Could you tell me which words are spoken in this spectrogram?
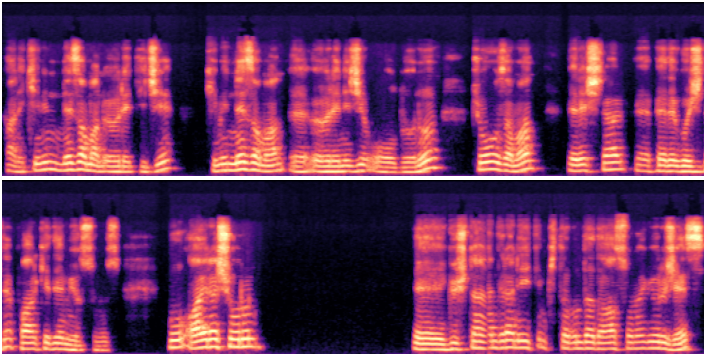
Hani kimin ne zaman öğretici, kimin ne zaman öğrenici olduğunu çoğu zaman eleştirel pedagojide fark edemiyorsunuz. Bu Ayra Shor'un e, Güçlendiren Eğitim kitabında daha sonra göreceğiz.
